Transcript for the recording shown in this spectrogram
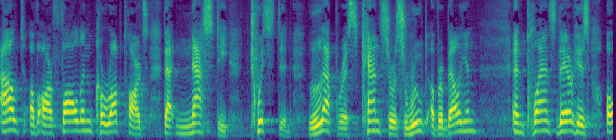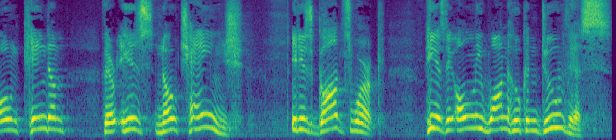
out of our fallen, corrupt hearts that nasty, twisted, leprous, cancerous root of rebellion and plants there his own kingdom, there is no change. It is God's work. He is the only one who can do this.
